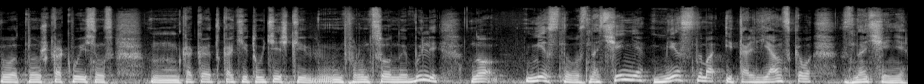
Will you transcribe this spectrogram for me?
вот, потому что, как выяснилось, какие-то утечки информационные были, но местного значения, местного итальянского значения.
